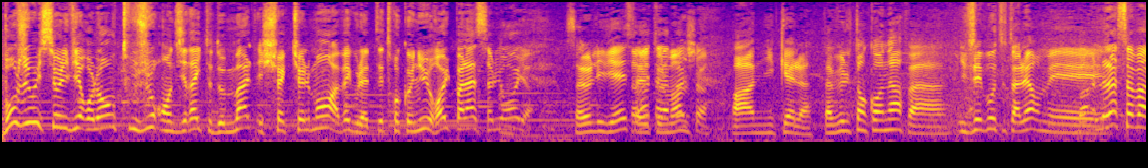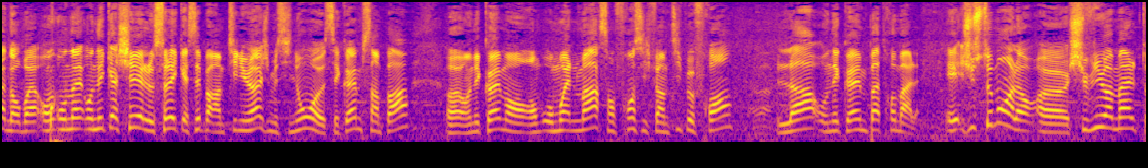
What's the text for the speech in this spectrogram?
Bonjour, ici Olivier Roland, toujours en direct de Malte et je suis actuellement avec, vous l'avez peut-être reconnu, Roy Palace. Salut Roy Salut Olivier, Ça salut va, tout le monde. Ah nickel, t'as vu le temps qu'on a? Enfin, Il faisait beau tout à l'heure mais... Bah, Là ça va, non, bah, on, on a- on est caché, le soleil est cassé par un petit nuage, mais sinon euh, c'est quand même sympa. Euh, on est quand même en- en- au mois de mars, en France il fait un petit peu froid. Là on est quand même pas trop mal. Et justement alors, euh, je suis venu à Malte.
